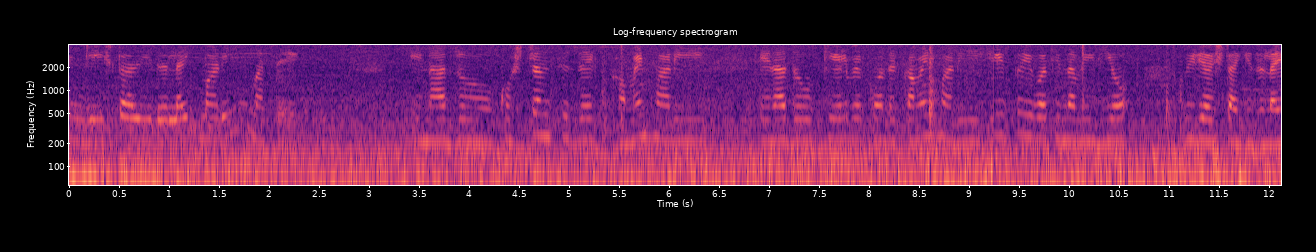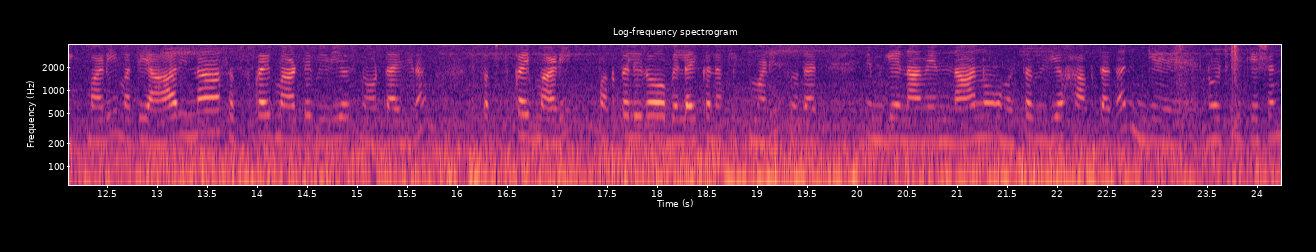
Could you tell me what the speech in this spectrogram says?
ನಿಮಗೆ ಇಷ್ಟ ಆಗಿದ್ರೆ ಲೈಕ್ ಮಾಡಿ ಮತ್ತು ಏನಾದರೂ ಕ್ವಶನ್ಸ್ ಇದ್ದರೆ ಕಮೆಂಟ್ ಮಾಡಿ. ಏನಾದರೂ ಕೇಳಬೇಕು ಅಂದರೆ ಕಮೆಂಟ್ ಮಾಡಿ. ಇತ್ತು ಇವತ್ತಿನ ವಿಡಿಯೋ ವಿಡಿಯೋ ಇಷ್ಟ ಆಗಿದ್ರೆ ಲೈಕ್ ಮಾಡಿ. ಮತ್ತು ಯಾರಿನ್ನ ಸಬ್ಸ್ಕ್ರೈಬ್ ಮಾಡದೆ ವಿಡಿಯೋಸ್ ನೋಡ್ತಾ ಇದ್ದೀರಾ ಸಬ್ಸ್ಕ್ರೈಬ್ ಮಾಡಿ. ಪಕ್ಕದಲ್ಲಿರೋ ಬೆಲ್ಲೈಕನ್ನ ಕ್ಲಿಕ್ ಮಾಡಿ ಸೊ ದ್ಯಾಟ್ ನಿಮಗೆ ನಾವೇನು, ನಾನು ಹೊಸ ವಿಡಿಯೋ ಹಾಕಿದಾಗ ನಿಮಗೆ ನೋಟಿಫಿಕೇಷನ್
